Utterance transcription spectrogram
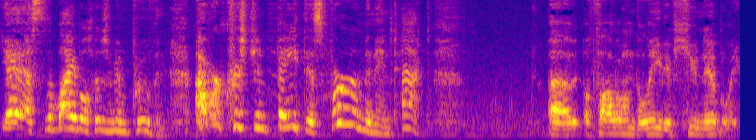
yes, the Bible has been proven. Our Christian faith is firm and intact uh, following the lead of Hugh Nibley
